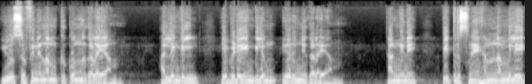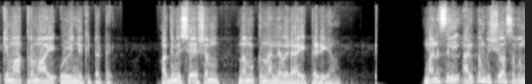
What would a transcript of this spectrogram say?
യൂസഫിനെ നമുക്ക് കൊന്നുകളയാം അല്ലെങ്കിൽ എവിടെയെങ്കിലും എറിഞ്ഞുകളയാം അങ്ങനെ പിതൃസ്നേഹം നമ്മിലേക്ക് മാത്രമായി ഒഴിഞ്ഞു കിട്ടട്ടെ അതിനുശേഷം നമുക്ക് നല്ലവരായി കഴിയാം മനസ്സിൽ അല്പം വിശ്വാസവും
